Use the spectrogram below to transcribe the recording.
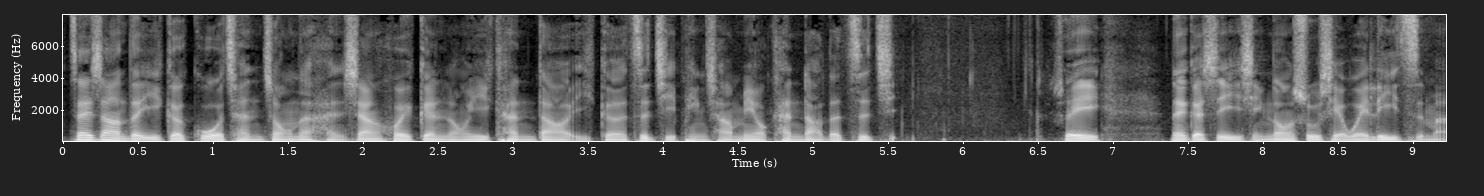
在这样的一个过程中呢，很像会更容易看到一个自己平常没有看到的自己。所以那个是以行动书写为例子嘛，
